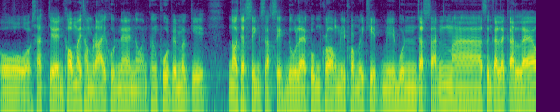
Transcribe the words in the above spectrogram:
โอ้ ชัดเจนเขาไม่ทำร้ายคุณแน่นอน เพิ่งพูดไปเมื่อกี้นอกจากสิ่งศักดิ์สิทธิ์ดูแลคุ้มครองมีพรหมลิขิตมีบุญจัดสรรมาซึ่งกันและกันแล้ว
